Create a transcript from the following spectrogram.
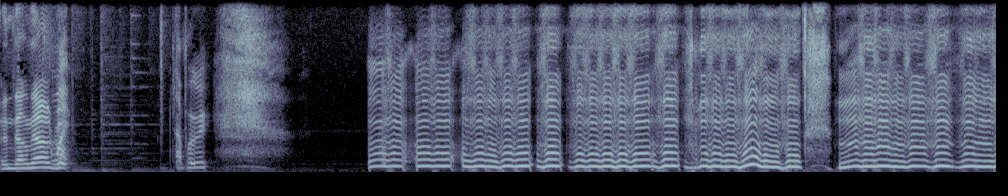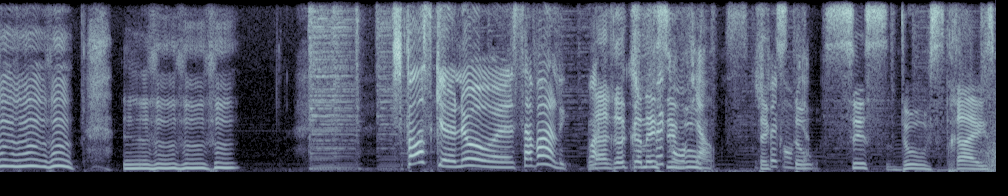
Une dernière Ouais. T'as pas eu? Je pense que là, euh, ça va aller. La vous fais reconnaissez-vous? Je Texto confiance. 6 12 13.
